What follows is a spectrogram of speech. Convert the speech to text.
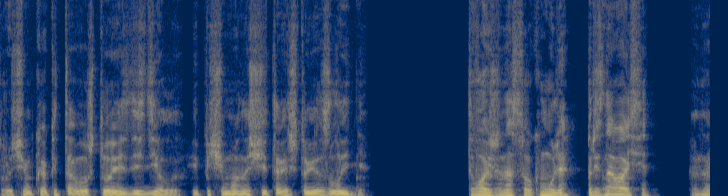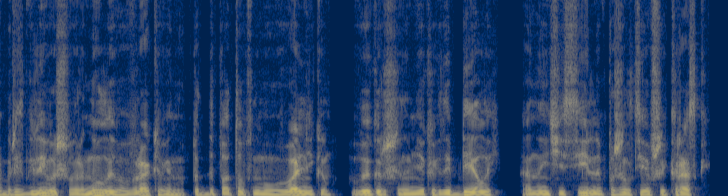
Впрочем, как и того, что я здесь делаю, и почему она считает, что я злыдня. «Твой же носок, муля, признавайся!» Она брезгливо швырнула его в раковину под допотопным умывальником, выкрашенным некогда белой, а нынче сильно пожелтевшей краской.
